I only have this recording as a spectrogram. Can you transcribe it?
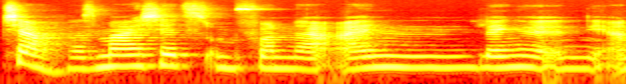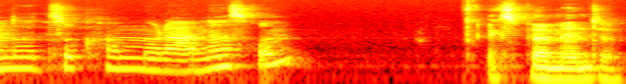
Tja, was mache ich jetzt, um von der einen Länge in die andere zu kommen oder andersrum? Experimente.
